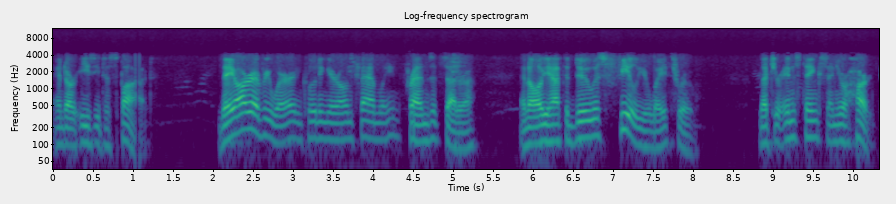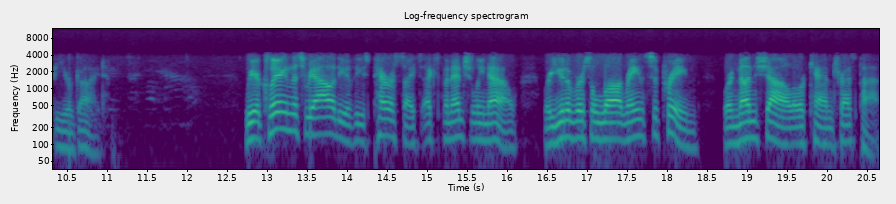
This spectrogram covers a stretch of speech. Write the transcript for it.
and are easy to spot. They are everywhere, including your own family, friends, etc., and all you have to do is feel your way through. Let your instincts and your heart be your guide. We are clearing this reality of these parasites exponentially now, where universal law reigns supreme, where none shall or can trespass.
